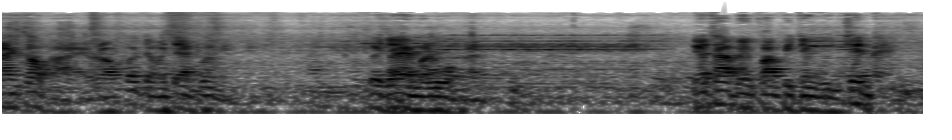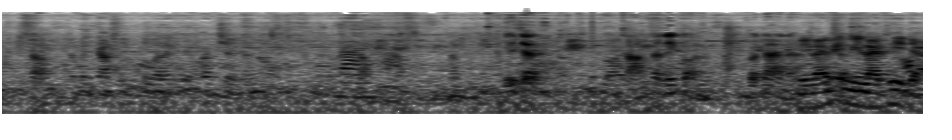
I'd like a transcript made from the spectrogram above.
นั้นเข้าข่าย เราก็จะมาแจ้งเพิ่มอีกเพื่อจะได้มารวมกันแล้วถ้าเป็นความผิดอย่างอื่นเช่นครับจะเป็นการส่วนตัวอะไรเดี๋ยวก็เชิญกันเอาได้ค่ะเดี๋ยวจะถามท่านนี้ก่อนก็ได้นะมีอะไรไม่มีอะไรที่จะ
